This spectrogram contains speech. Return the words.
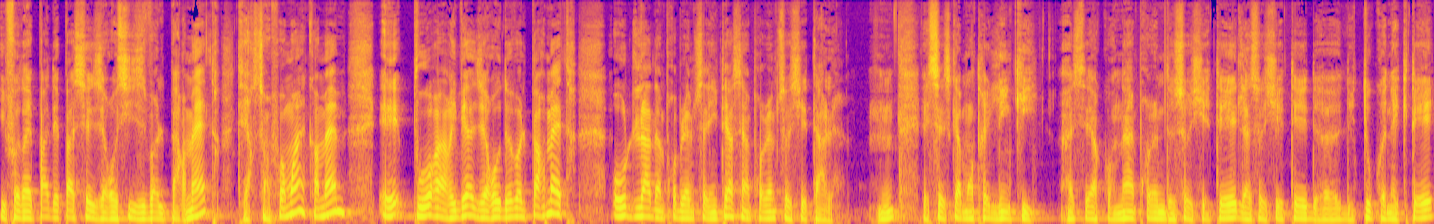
ne faudrait pas dépasser 0,6 volts par mètre, c'est-à-dire 100 fois moins quand même, et pour arriver à 0,2 volts par mètre. Au-delà d'un problème sanitaire, c'est un problème sociétal. Hum. Et c'est ce qu'a montré Linky. Hein, c'est-à-dire qu'on a un problème de société, de la société du tout connecté,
